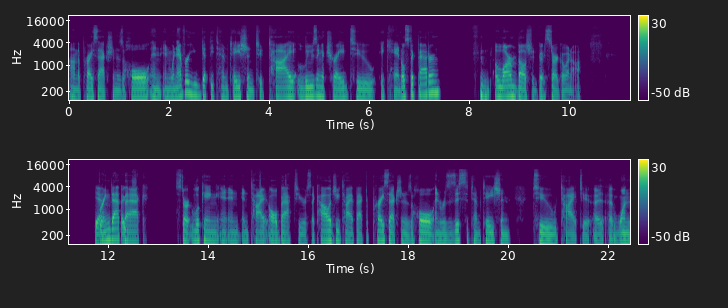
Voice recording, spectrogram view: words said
on the price action as a whole. And, and whenever you get the temptation to tie losing a trade to a candlestick pattern, alarm bells should go start going off. Yeah, Bring that back. Start looking and, and and tie it all back to your psychology, tie it back to price action as a whole, and resist the temptation to tie it to a, a one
